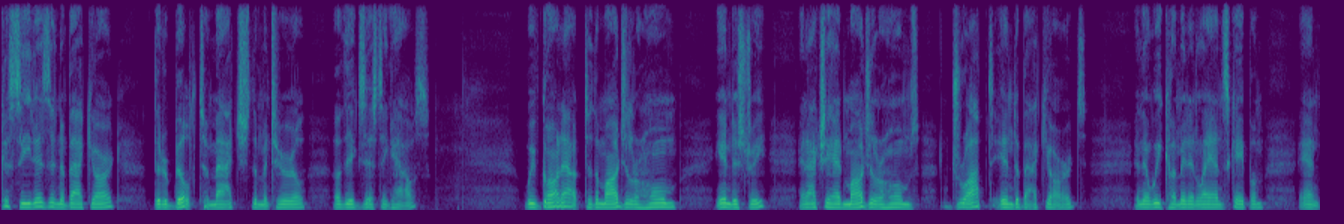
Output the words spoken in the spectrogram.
casitas in the backyard that are built to match the material of the existing house. We've gone out to the modular home industry and actually had modular homes dropped into backyards. And then we come in and landscape them and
